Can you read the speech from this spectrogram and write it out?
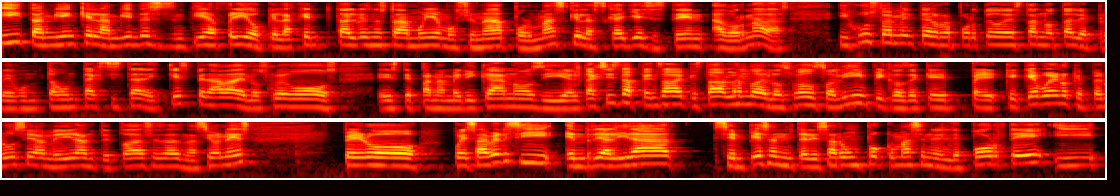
y también que el ambiente se sentía frío, que la gente tal vez no estaba muy emocionada por más que las calles estén adornadas. Y justamente el reportero de esta nota le preguntó a un taxista de qué esperaba de los Juegos este, Panamericanos y el taxista pensaba que estaba hablando de los Juegos Olímpicos, de que qué bueno que Perú se iba a medir ante todas esas naciones, pero pues a ver si en realidad se empiezan a interesar un poco más en el deporte y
